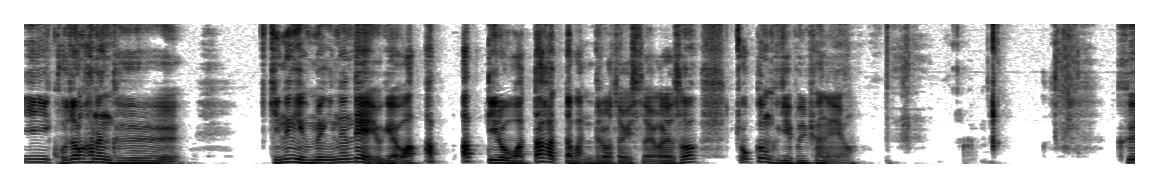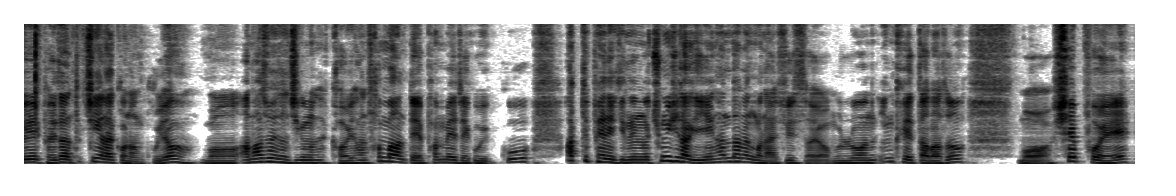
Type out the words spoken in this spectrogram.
이 고정하는 그 기능이 분명히 있는데 여기 앞 앞뒤로 왔다 갔다 만들어져 있어요. 그래서 조금 그게 불편해요. 그의 별다른 특징이 날 건 없고요. 뭐 아마존에서 지금 거의 한 3만 원대에 판매되고 있고 아트펜의 기능을 충실하게 이행한다는 건 알 수 있어요. 물론 잉크에 따라서 뭐 셰퍼의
